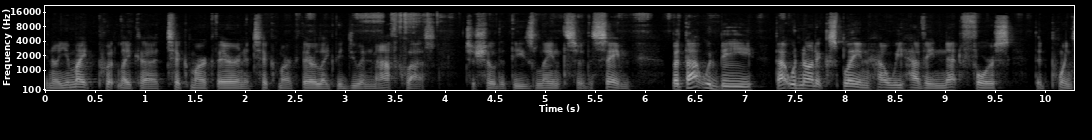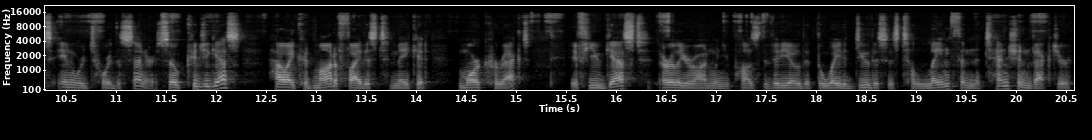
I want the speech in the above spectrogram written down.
You know, you might put like a tick mark there and a tick mark there like they do in math class to show that these lengths are the same. But that would be that would not explain how we have a net force that points inward toward the center. So could you guess how I could modify this to make it more correct? If you guessed earlier on when you paused the video that the way to do this is to lengthen the tension vector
